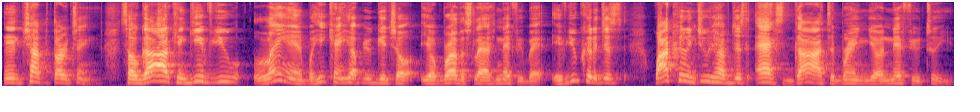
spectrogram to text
in chapter 13. So God can give you land, but he can't help you get your, your brother slash nephew back. If you could have just, why couldn't you have just asked God to bring your nephew to you?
